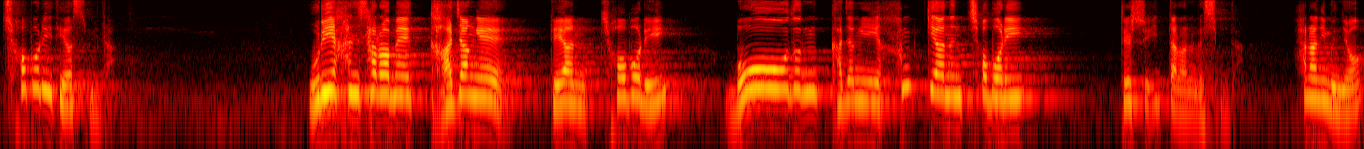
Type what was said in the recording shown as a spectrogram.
처벌이 되었습니다. 우리 한 사람의 가장에 대한 처벌이 모든 가정이 함께하는 처벌이 될 수 있다는 것입니다. 하나님은요,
